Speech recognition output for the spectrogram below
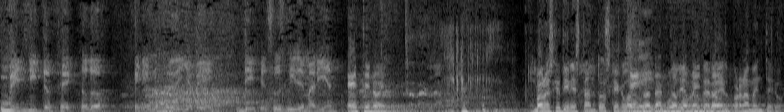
Bendito sea todo. En el nombre de Yahvé, de Jesús y de María. Este no es. Bueno, es que tienes tantos que, claro, Tengo tantos podríamos hacer momentos. el programa entero.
